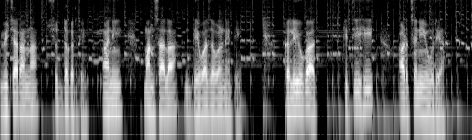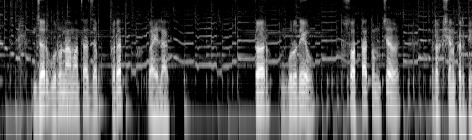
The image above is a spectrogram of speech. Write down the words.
विचारांना शुद्ध करते आणि माणसाला देवाजवळ नेते. कलियुगात कितीही अडचणी येऊ द्या जर गुरुनामाचा जप करत राहिलात तर गुरुदेव स्वतः तुमचं रक्षण करतील.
